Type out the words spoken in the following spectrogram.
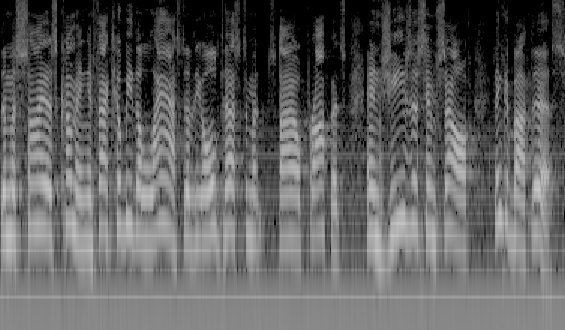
the Messiah's coming. In fact, he'll be the last of the Old Testament style prophets. And Jesus himself, think about this.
